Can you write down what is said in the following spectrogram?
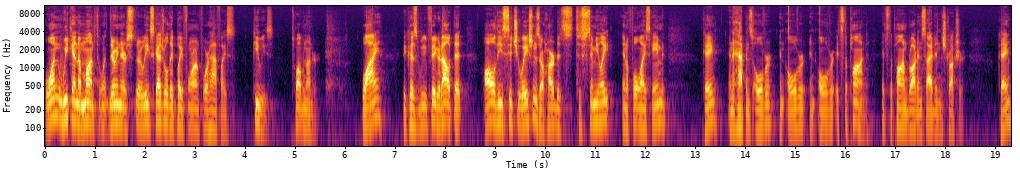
one weekend a month during their, their league schedule, they play four on four half ice. Peewees, 12 and under. Why? Because we figured out that all these situations are hard to, to simulate in a full ice game. Okay? And it happens over and over and over. It's the pond. It's the pond brought inside in the structure. Okay?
